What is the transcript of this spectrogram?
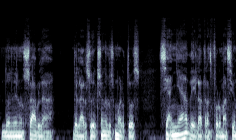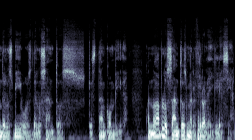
donde nos habla de la resurrección de los muertos, se añade la transformación de los vivos, de los santos que están con vida. Cuando hablo santos me refiero a la iglesia.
